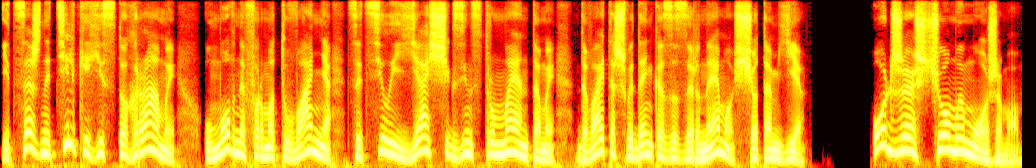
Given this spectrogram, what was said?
І це ж не тільки гістограми, умовне форматування це цілий ящик з інструментами. Давайте швиденько зазирнемо, що там є. Отже, що ми можемо?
